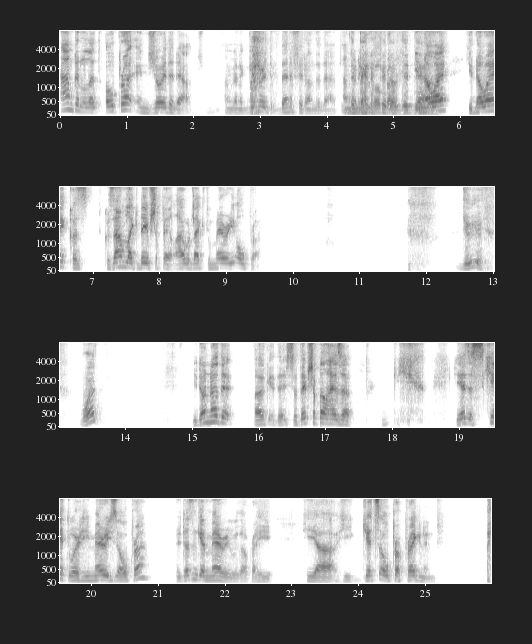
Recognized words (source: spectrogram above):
I'm gonna let Oprah enjoy the doubt. I'm gonna give her the benefit on the doubt. I'm the gonna give benefit Oprah. of the doubt. You know why? You know why? Because because I'm like Dave Chappelle. I would like to marry Oprah. Do you, what? You don't know that? Okay, the- so Dave Chappelle has a he has a skit where he marries Oprah. He doesn't get married with Oprah. He he uh he gets Oprah pregnant.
